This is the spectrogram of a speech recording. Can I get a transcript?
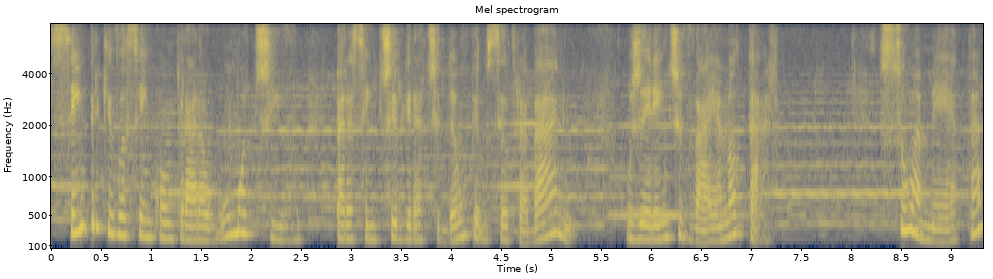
Sempre que você encontrar algum motivo para sentir gratidão pelo seu trabalho, o gerente vai anotar. Sua meta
